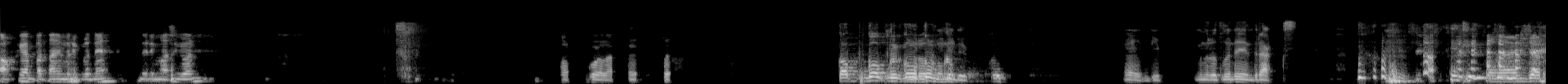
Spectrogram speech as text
oke pertanyaan berikutnya dari Mas Gon. Oh, gue lah. Eh, Kop, lu nih, gop. Dip. Eh, Dip. Menurut lu nih, drugs. Pengajar.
